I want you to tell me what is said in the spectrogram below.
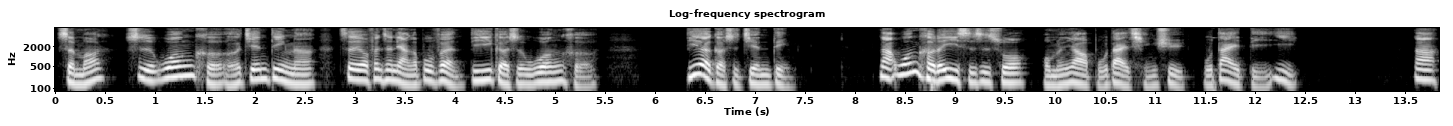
什么是温和而坚定呢？这又分成两个部分，第一个是温和，第二个是坚定。那温和的意思是说，我们要不带情绪，不带敌意。那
